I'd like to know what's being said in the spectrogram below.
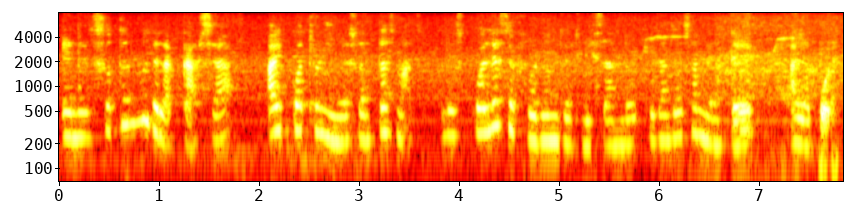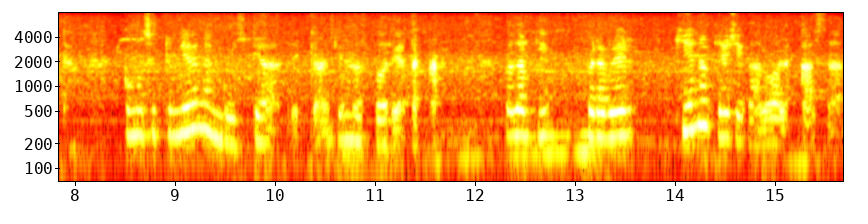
En el sótano de la casa hay cuatro niños fantasmas, los cuales se fueron deslizando cuidadosamente a la puerta, como si tuvieran angustia de que alguien los podría atacar, para, ver quién había llegado a la casa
